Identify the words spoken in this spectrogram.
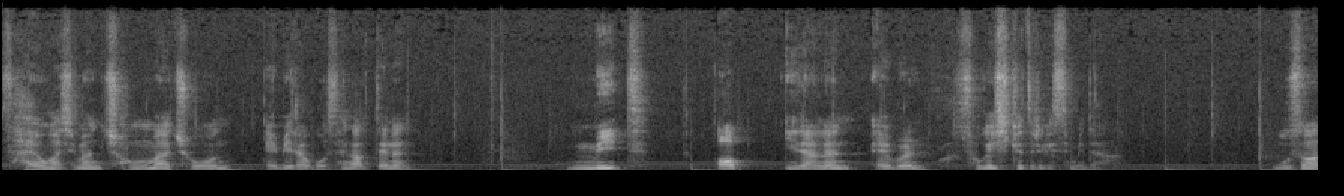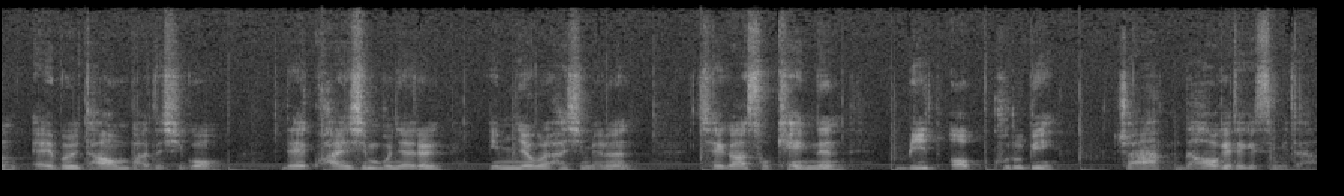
사용하시면 정말 좋은 앱이라고 생각되는 Meetup이라는 앱을 소개시켜 드리겠습니다. 우선 앱을 다운받으시고 내 관심 분야를 입력을 하시면은 제가 속해 있는 Meetup 그룹이 쫙 나오게 되겠습니다.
